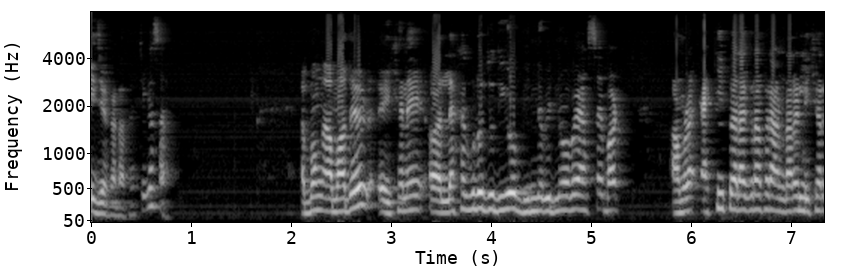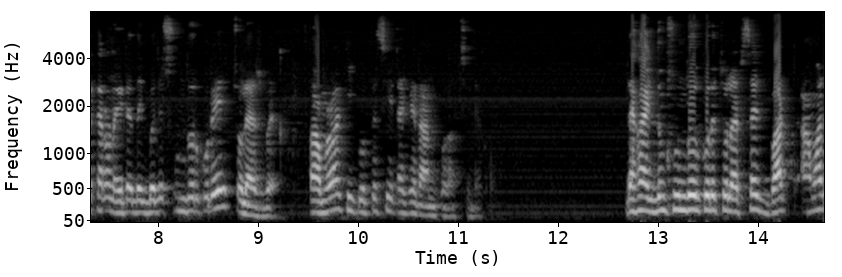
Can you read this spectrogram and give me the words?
এই জায়গাটাতে, ঠিক আছে? এবং আমাদের এখানে লেখাগুলো যদিও ভিন্ন ভিন্নভাবে আছে বাট আমরা একই প্যারাগ্রাফের আন্ডারে লেখার কারণে এটা দেখবে যে সুন্দর করে চলে আসবে। তো আমরা কি করতেছি, এটাকে রান করাচ্ছি, দেখো। দেখো, একদম সুন্দর করে চলে আসছে বাট আমার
